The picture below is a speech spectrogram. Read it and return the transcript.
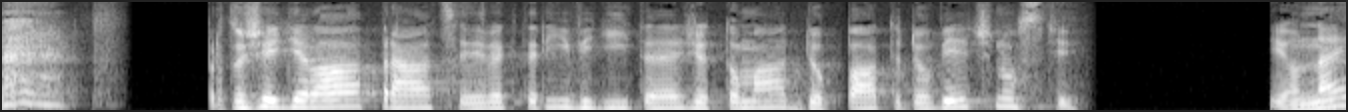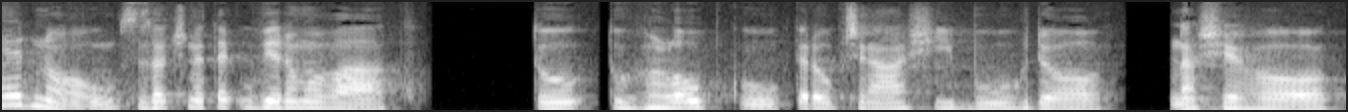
Protože dělá práci, ve které vidíte, že to má dopad do věčnosti. Jo, najednou si začnete uvědomovat tu, tu hloubku, kterou přináší Bůh do našeho,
